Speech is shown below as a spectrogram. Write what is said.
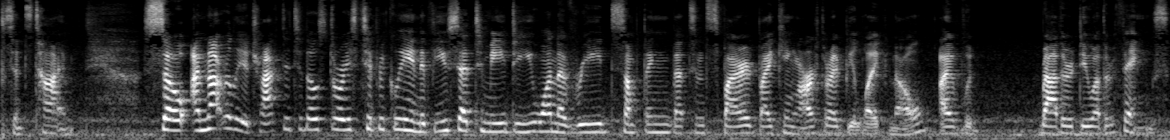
since time. So I'm not really attracted to those stories typically. And if you said to me, do you want to read something that's inspired by King Arthur? I'd be like, no, I would rather do other things.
